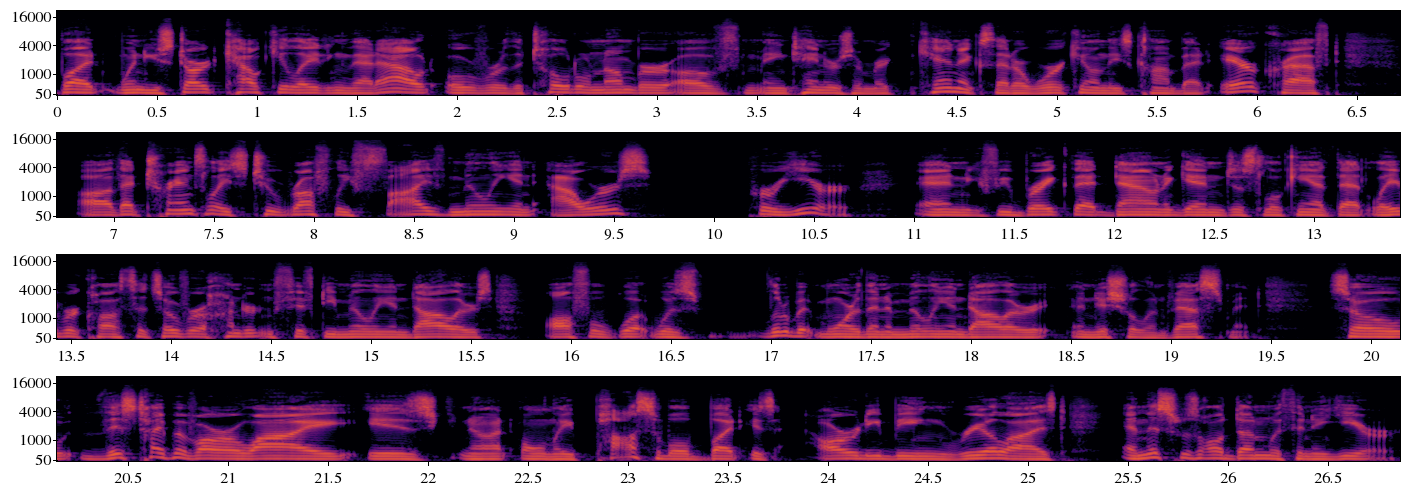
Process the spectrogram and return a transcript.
but when you start calculating that out over the total number of maintainers or mechanics that are working on these combat aircraft, uh, that translates to roughly 5 million hours per year. And if you break that down again, just looking at that labor cost, it's over $150 million off of what was a little bit more than a million dollar initial investment. So this type of ROI is not only possible, but is already being realized. And this was all done within a year.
